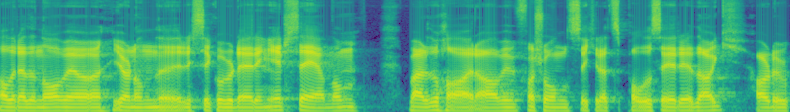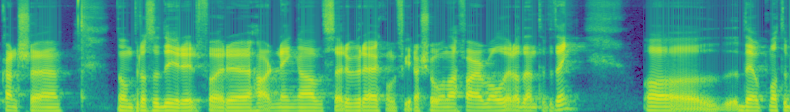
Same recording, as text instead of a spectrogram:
allerede nå ved å gjøre noen risikovurderinger, se gjennom hva er det du har av informasjonssikkerhetspolicyer i dag. Har du kanskje noen prosedyrer for hardning hardening av servere, konfigurasjon av firewaller og den type ting. Og det å på en måte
